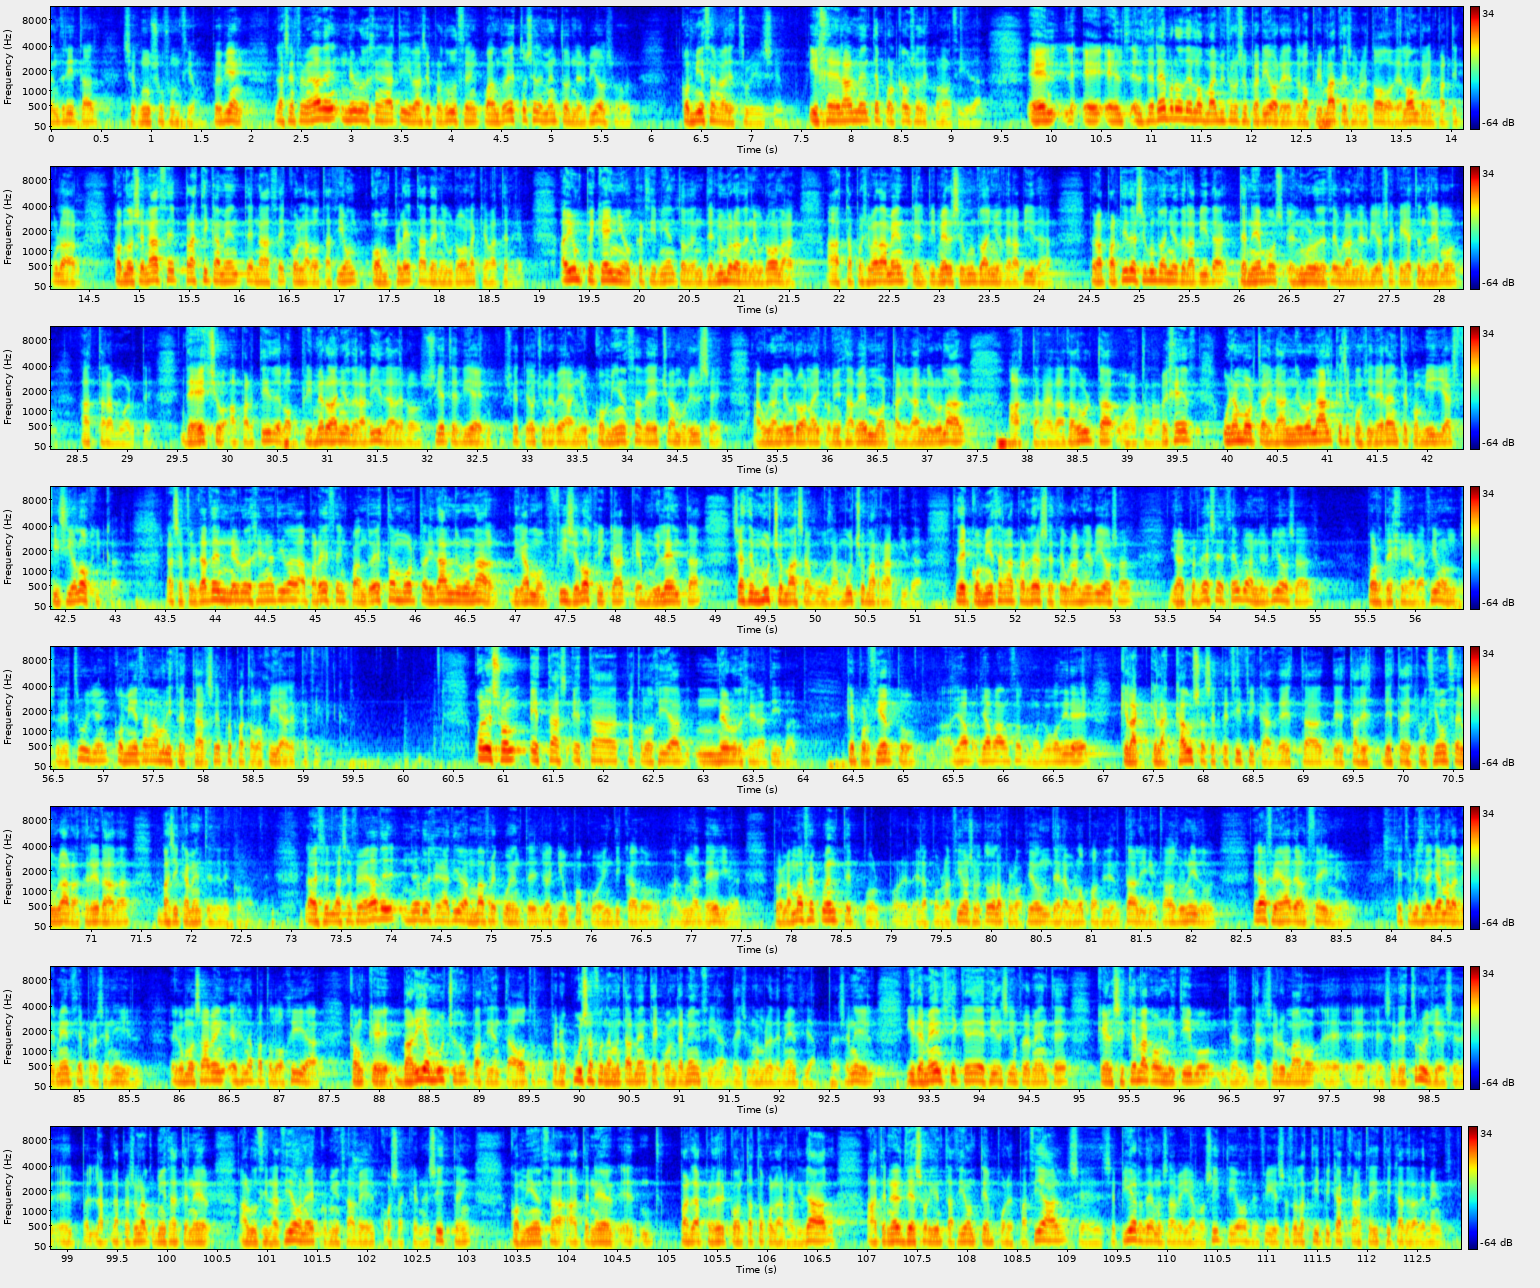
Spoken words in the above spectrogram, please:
según su función. Pues bien, las enfermedades neurodegenerativas se producen cuando estos elementos nerviosos comienzan a destruirse, y generalmente por causa desconocida. El, cerebro de los mamíferos superiores, de los primates sobre todo, del hombre en particular, cuando se nace prácticamente nace con la dotación completa de neuronas que va a tener. Hay un pequeño crecimiento de, número de neuronas hasta aproximadamente el primer y segundo año de la vida, pero a partir del segundo año de la vida tenemos el número de células nerviosas que ya tendremos hasta la muerte. De hecho, a partir de los primeros años de la vida, de los 7, 10, 7, 8, 9 años, comienza de hecho a morirse alguna neurona y comienza a haber mortalidad neuronal hasta la edad adulta o hasta la vejez, una mortalidad neuronal que se considera, entre comillas, fisiológica. Las enfermedades neurodegenerativas aparecen cuando esta mortalidad neuronal, digamos, fisiológica, que es muy lenta, se hace mucho más aguda, mucho más rápida. Entonces comienzan a perderse células nerviosas y al perderse células nerviosas, por degeneración, se destruyen, comienzan a manifestarse pues, patologías específicas. ¿Cuáles son estas, estas patologías neurodegenerativas? Que por cierto, ya, avanzo, como luego diré, que, las causas específicas de esta, de, esta, destrucción celular acelerada básicamente se desconocen. Las, enfermedades neurodegenerativas más frecuentes, yo aquí un poco he indicado algunas de ellas, pero las más frecuentes por, en la población, sobre todo la población de la Europa Occidental y en Estados Unidos, es la enfermedad de Alzheimer también se le llama la demencia presenil, que como saben es una patología que aunque varía mucho de un paciente a otro, pero cursa fundamentalmente con demencia, de ahí su nombre demencia presenil, y demencia quiere decir simplemente que el sistema cognitivo del, ser humano eh, eh, se destruye, eh, la, persona comienza a tener alucinaciones, comienza a ver cosas que no existen, comienza a tener, para perder contacto con la realidad, a tener desorientación temporal-espacial, se, se pierde, no sabe ir a los sitios, en fin, esas son las típicas características de la demencia.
